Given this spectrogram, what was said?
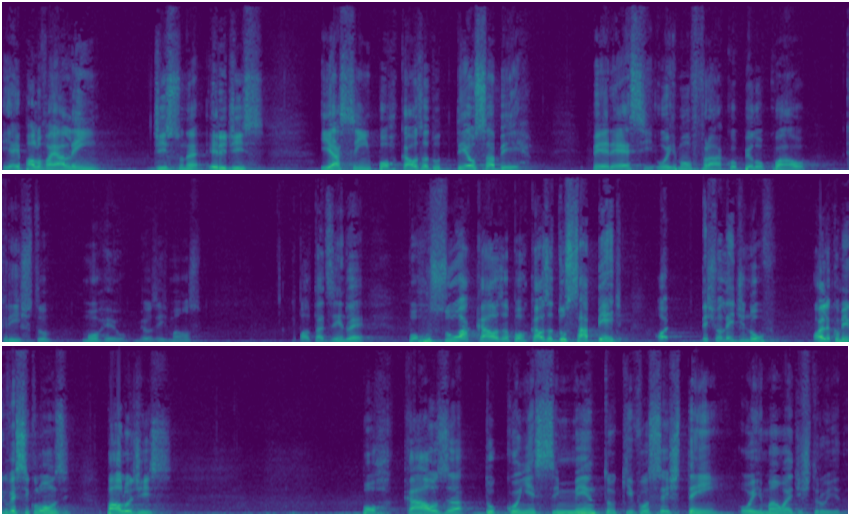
E aí Paulo vai além disso, né? Ele diz: E assim, por causa do teu saber, perece o irmão fraco pelo qual Cristo morreu. Meus irmãos, o que Paulo está dizendo é: por sua causa, por causa do saber. De... Deixa eu ler de novo. Olha comigo o versículo 11. Paulo diz: Por causa do conhecimento que vocês têm, o irmão é destruído.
